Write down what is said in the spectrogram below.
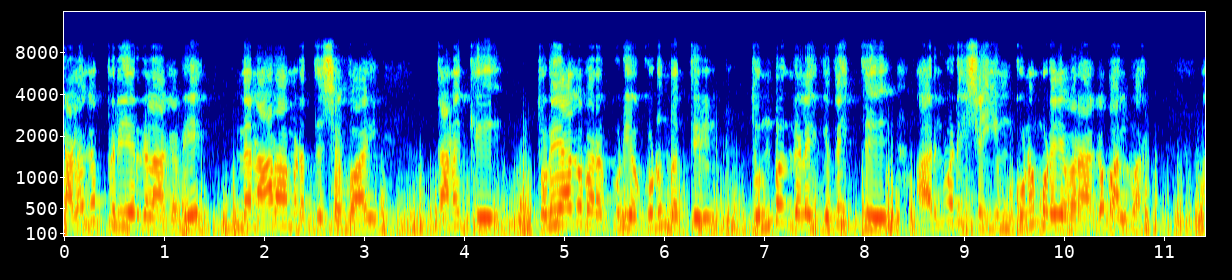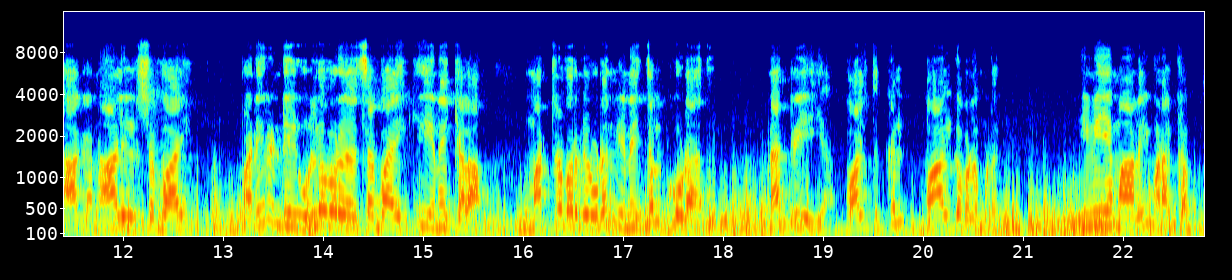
கழகப்பிரியர்களாகவே இந்த நாலாம் இடத்து செவ்வாய் தனக்கு துணையாக வரக்கூடிய குடும்பத்தில் துன்பங்களை விதைத்து அறுவடை செய்யும் குணமுடையவராக வாழ்வார். ஆக நாளில் செவ்வாய் பனிரெண்டில் உள்ளவர் செவ்வாய்க்கு இணைக்கலாம். மற்றவர்களுடன் இணைத்தல் கூடாது. நன்றி ஐயா. வாழ்த்துக்கள். வாழ்க வளமுடன். இனிய மாலை வணக்கம்.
